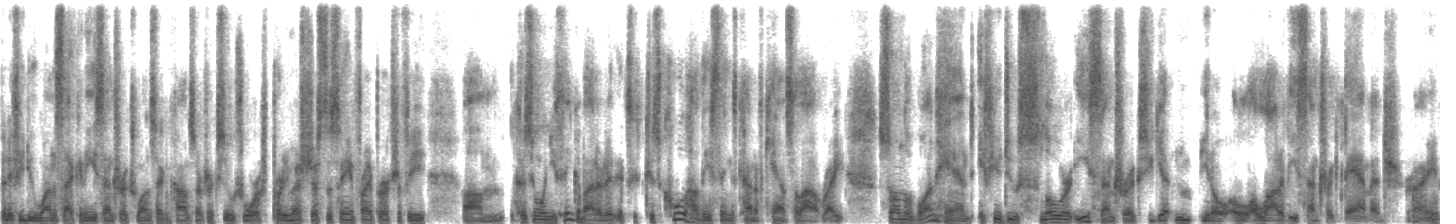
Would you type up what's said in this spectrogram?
But if you do one second eccentrics, one second concentrics, it works pretty much just the same for hypertrophy. Because um, when you think about it, it's, it's cool how these things kind of cancel out, right? So on the one hand, if you do slower eccentrics, you get you know a, a lot of eccentric damage, right?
